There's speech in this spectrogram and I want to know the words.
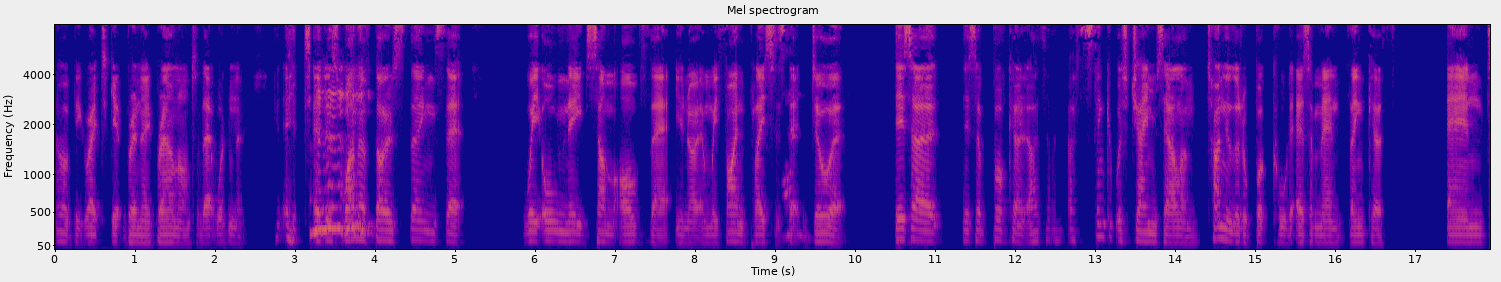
Oh, it'd be great to get Brene Brown onto that, wouldn't it? It, it is one of those things that we all need some of that, you know, and we find places that do it. There's a there's a book, uh, I, th- I think it was James Allen, tiny little book called As a Man Thinketh, and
